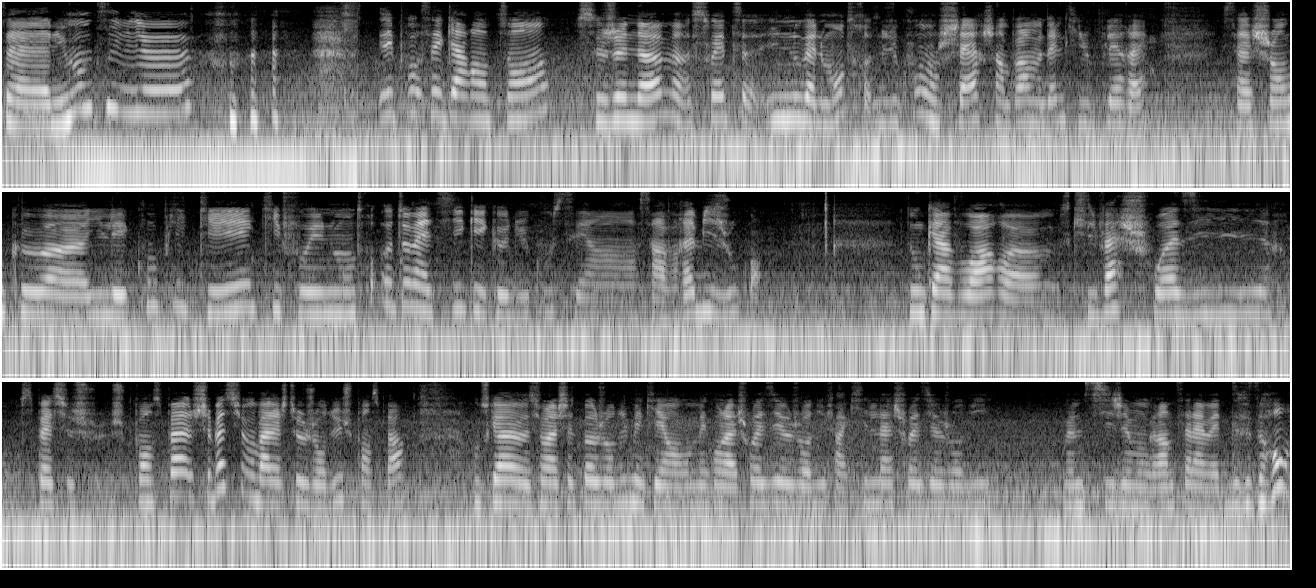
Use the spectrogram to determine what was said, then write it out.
Salut mon petit vieux Et pour ses 40 ans, ce jeune homme souhaite une nouvelle montre. Du coup on cherche un peu un modèle qui lui plairait. Sachant qu'il euh, est compliqué, qu'il faut une montre automatique et que du coup c'est un, un, vrai bijou quoi. Donc à voir euh, ce qu'il va choisir. Je, je, pense pas, je sais pas si on va l'acheter aujourd'hui, je pense pas. En tout cas, euh, si on l'achète pas aujourd'hui, mais qu'on l'a choisi aujourd'hui, enfin qu'il l'a choisi aujourd'hui, même si j'ai mon grain de sel à mettre dedans.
